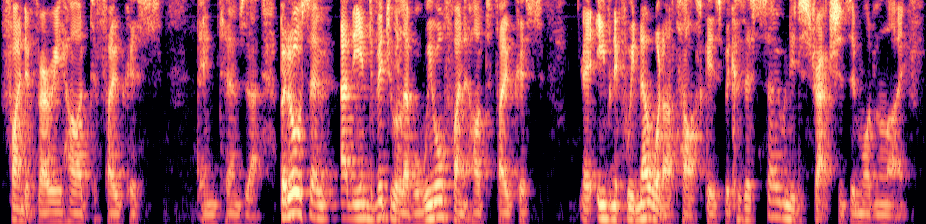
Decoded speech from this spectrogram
find it very hard to focus in terms of that. But also at the individual level, we all find it hard to focus, even if we know what our task is, because there's so many distractions in modern life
